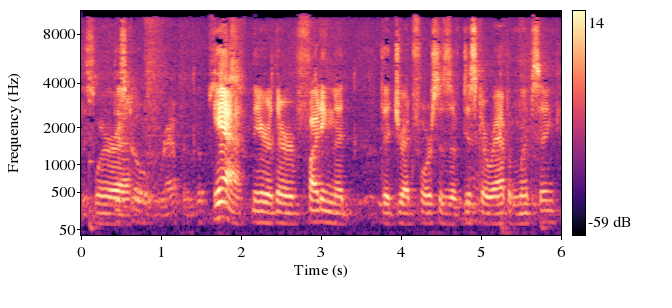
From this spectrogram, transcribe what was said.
This Where, uh, rap and lip sync. Yeah, they're they're fighting the the dread forces of disco rap and lip sync.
